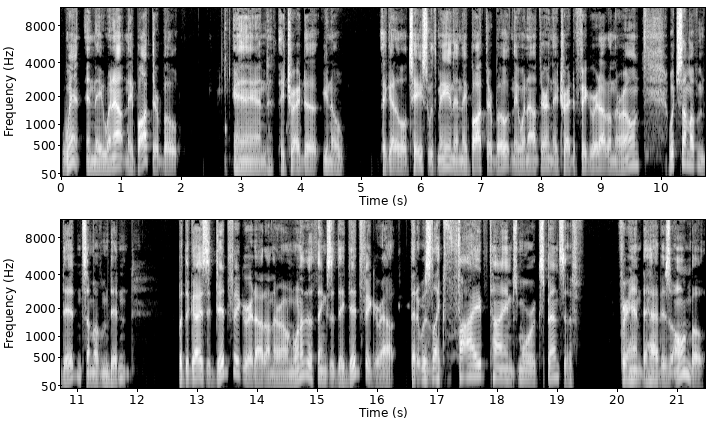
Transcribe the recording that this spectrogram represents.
went and they went out and they bought their boat, and they tried to, you know, they got a little taste with me, and then they bought their boat and they went out there and they tried to figure it out on their own, which some of them did and some of them didn't. But the guys that did figure it out on their own, one of the things that they did figure out that it was like five times more expensive for him to have his own boat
